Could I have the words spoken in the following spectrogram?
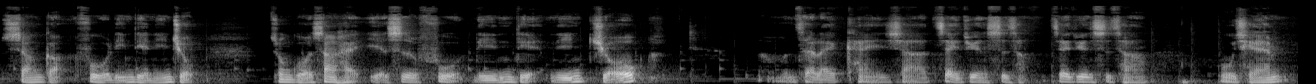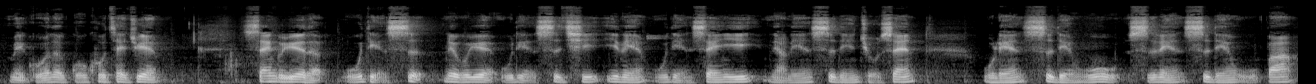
香港负零点零九，中国上海也是负零点零九。我们再来看一下债券市场，债券市场。目前美国的国库债券，三个月的五点四，六个月五点四七，一年五点三一，两年四点九三，五年四点五五，十年四点五八，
